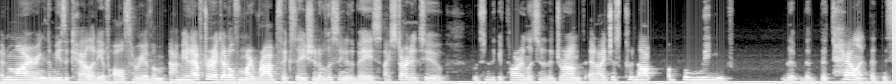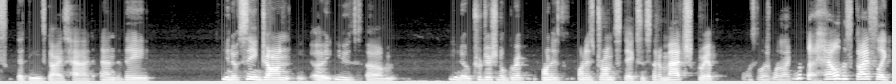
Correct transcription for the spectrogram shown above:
admiring the musicality of all three of them. I mean, after I got over my Rob fixation of listening to the bass, I started to listen to the guitar and listen to the drums, and I just could not uh, believe the the, the talent that this that these guys had, and they, you know, seeing John uh, use. Um, you know, traditional grip on his on his drumsticks instead of match grip was, was like, what the hell? This guy's like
